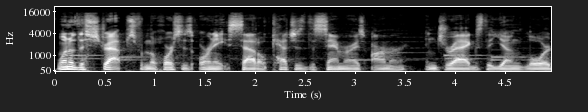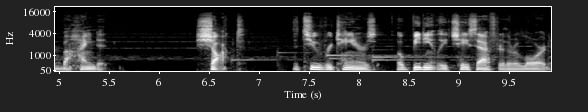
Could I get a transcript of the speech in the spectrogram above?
One of the straps from the horse's ornate saddle catches the samurai's armor and drags the young lord behind it. Shocked, the two retainers obediently chase after their lord,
